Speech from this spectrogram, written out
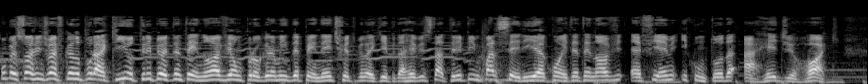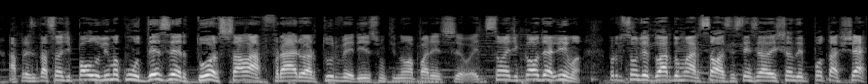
Bom, pessoal, a gente vai ficando por aqui. O Trip 89 é um programa independente feito pela equipe da revista Trip em parceria com a 89 FM e com toda a rede rock. A apresentação é de Paulo Lima com o desertor salafrário Arthur Veríssimo, que não apareceu. A edição é de Cláudia Lima, produção de Eduardo Marçal, assistência de Alexandre Potashev,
